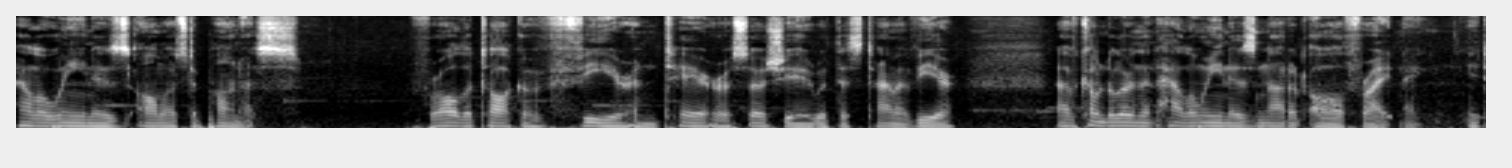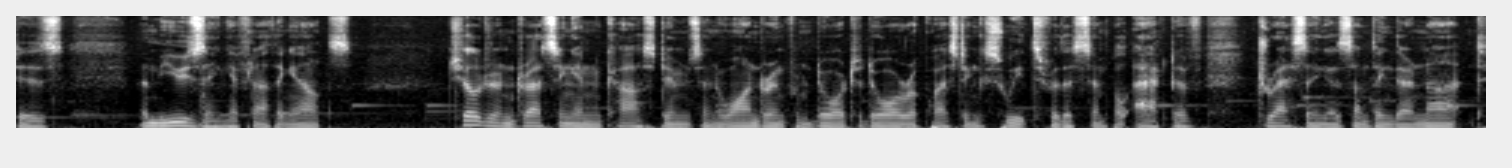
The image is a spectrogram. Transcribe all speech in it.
Halloween is almost upon us. For all the talk of fear and terror associated with this time of year, I've come to learn that Halloween is not at all frightening. It is amusing, if nothing else. Children dressing in costumes and wandering from door to door requesting sweets for the simple act of dressing as something they're not.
